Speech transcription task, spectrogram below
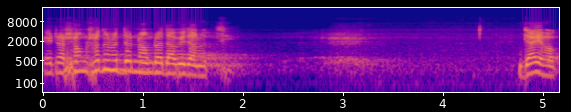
এটা সংশোধনের জন্য আমরা দাবি জানাচ্ছি। যাই হোক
